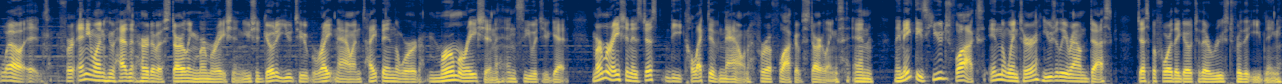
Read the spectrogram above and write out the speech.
Well, it, for anyone who hasn't heard of a starling murmuration, you should go to YouTube right now and type in the word murmuration and see what you get. Murmuration is just the collective noun for a flock of starlings, and they make these huge flocks in the winter, usually around dusk, just before they go to their roost for the evening.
